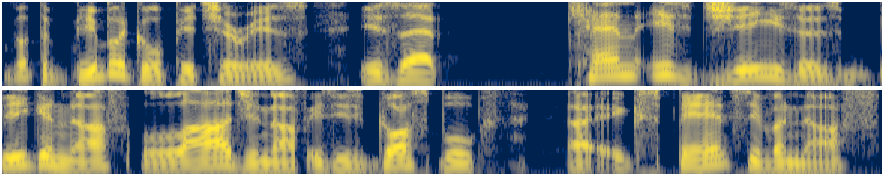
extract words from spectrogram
what the biblical picture is is that can is Jesus big enough, large enough? Is his gospel uh, expansive enough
